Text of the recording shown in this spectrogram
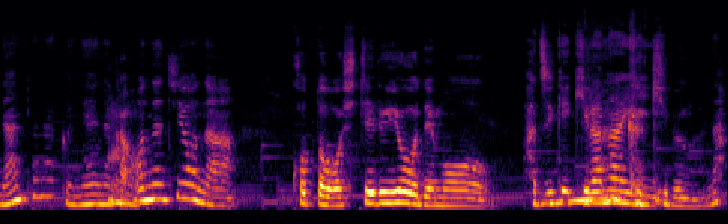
なんとなくねなんかうん。同じようなことをしてるようでも、弾けきらない気分がな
